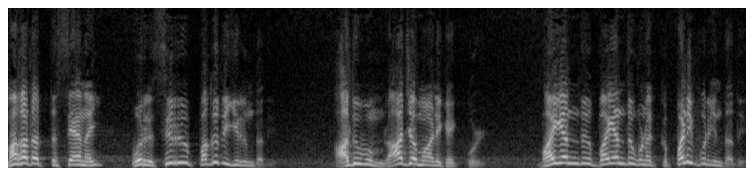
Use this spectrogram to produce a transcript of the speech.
மகதத்து சேனை ஒரு சிறு பகுதி இருந்தது. அதுவும் ராஜ மாளிகைக்குள் பயந்து பயந்து உனக்கு பணிபுரிந்தது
